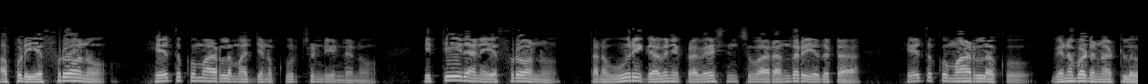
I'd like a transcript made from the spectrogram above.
అప్పుడు ఎఫ్రోను హేతుకుమారుల మధ్యను కూర్చుండిండెను హిత్తీడైన ఎఫ్రోను తన ఊరి గవిని ప్రవేశించు వారందరి ఎదుట హేతుకుమారులకు వినబడినట్లు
